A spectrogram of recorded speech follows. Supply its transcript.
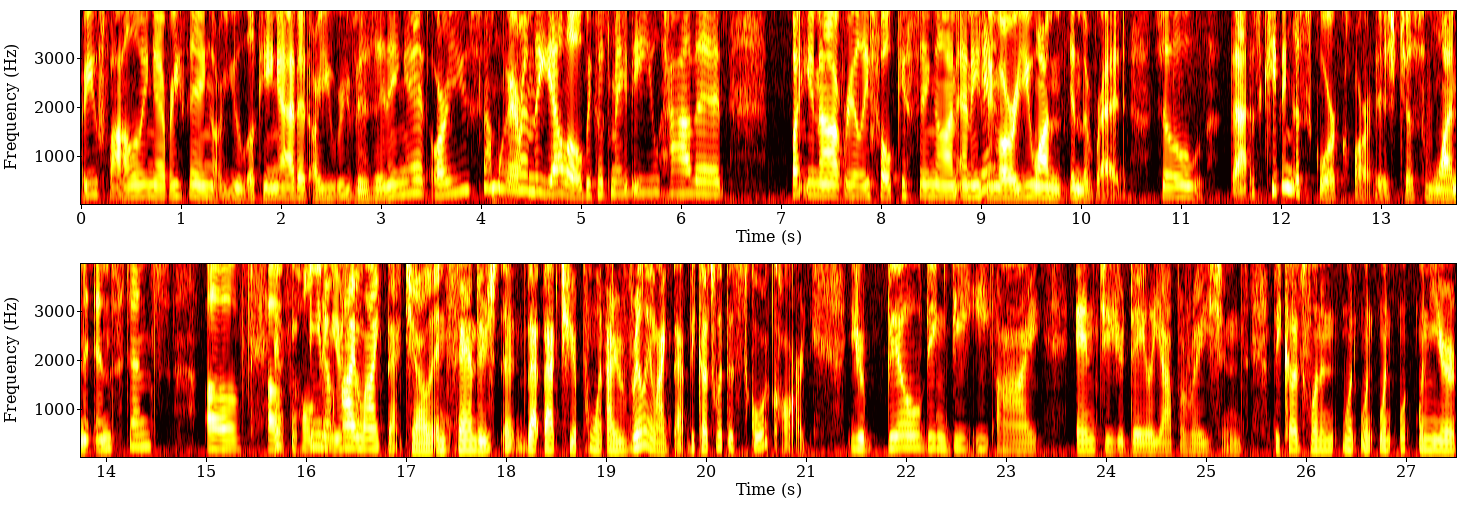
are you following everything are you looking at it are you revisiting it or are you somewhere in the yellow because maybe you have it but you're not really focusing on anything Yeah. or are you on in the red so that keeping a scorecard is just one instance of, of And, holding you know, yourself I like that, Joe. And Sanders, uh, back, back to your point, I really like that because with the scorecard, you're building DEI into your daily operations. Because when when, when, when, when your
